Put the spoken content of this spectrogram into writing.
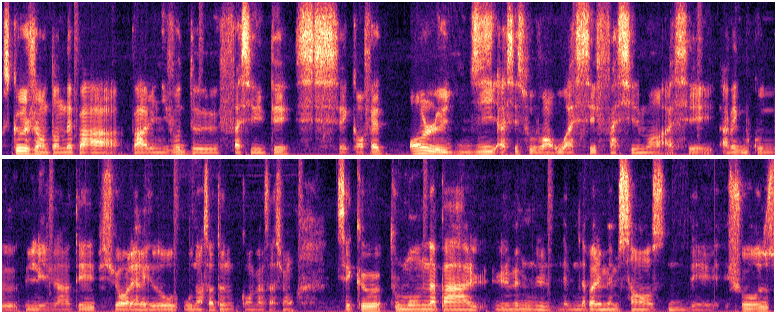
Ce que j'entendais par, par le niveau de facilité, c'est qu'en fait, on le dit assez souvent ou assez facilement, assez avec beaucoup de légèreté sur les réseaux ou dans certaines conversations. C'est que tout le monde n'a pas le même n'a pas le même sens des choses.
